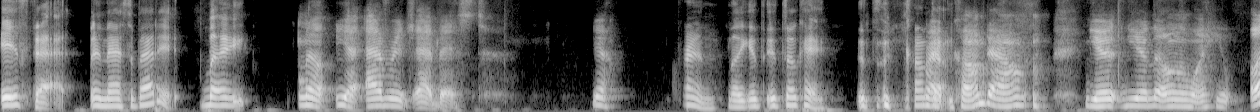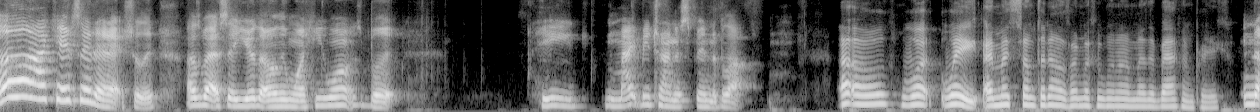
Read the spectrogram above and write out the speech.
if that, and that's about it. Like, no, yeah, average at best. Yeah, friend, like it's it's okay. It's calm right, down. Calm down. You're you're the only one he. Oh, I can't say that actually. I was about to say you're the only one he wants, but he might be trying to spin the block. Uh oh. What? Wait, I missed something else. I must have went on another bathroom break. No,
